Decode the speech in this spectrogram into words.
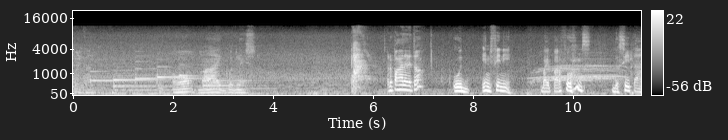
my God. Oh my goodness. Ano pangalan nito? Oud Infini by Parfums Dosita,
